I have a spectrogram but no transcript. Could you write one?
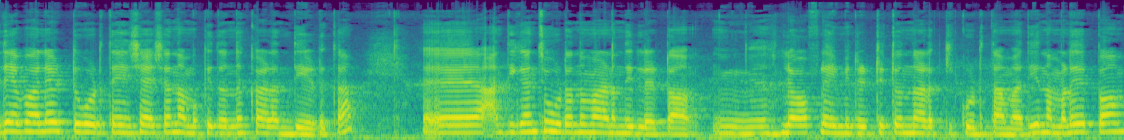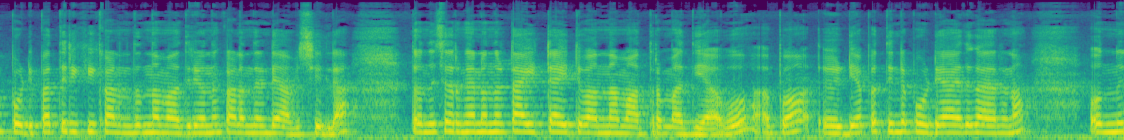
ഇതേപോലെ ഇട്ട് കൊടുത്തതിന് ശേഷം നമുക്കിതൊന്ന് കളന്തിയെടുക്കാം. അധികം ചൂടൊന്നും വേണമെന്നില്ല കേട്ടോ. ലോ ഫ്ലെയിമിൽ ഇട്ടിട്ടൊന്ന് ഇളക്കി കൊടുത്താൽ മതി. നമ്മൾ ഇപ്പം പൊടിപ്പത്തിരിക്ക് കളന്തുന്ന മാതിരി ഒന്നും കളന്തേണ്ട ആവശ്യമില്ല. ഇതൊന്ന് ചെറുങ്ങനൊന്ന് ടൈറ്റായിട്ട് വന്നാൽ മാത്രം മതിയാവൂ. അപ്പോൾ ഇടിയപ്പത്തിന്റെ പൊടിയായത് കാരണം ഒന്ന്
